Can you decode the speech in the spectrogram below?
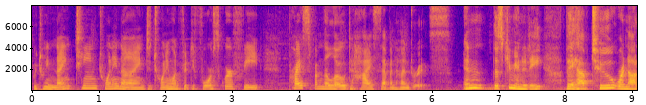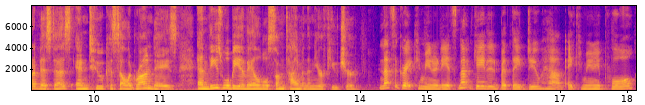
between 1929 to 2154 square feet, priced from the low to high 700s. In this community, they have two Renata Vistas and two Casella Grandes, and these will be available sometime in the near future. And that's a great community. It's not gated, but they do have a community pool.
